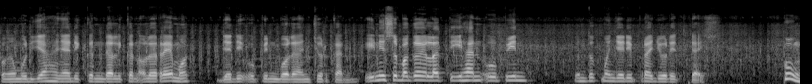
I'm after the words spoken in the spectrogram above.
Pengemudinya hanya dikendalikan oleh remote, jadi Upin boleh hancurkan. Ini sebagai latihan Upin untuk menjadi prajurit guys. Pung.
